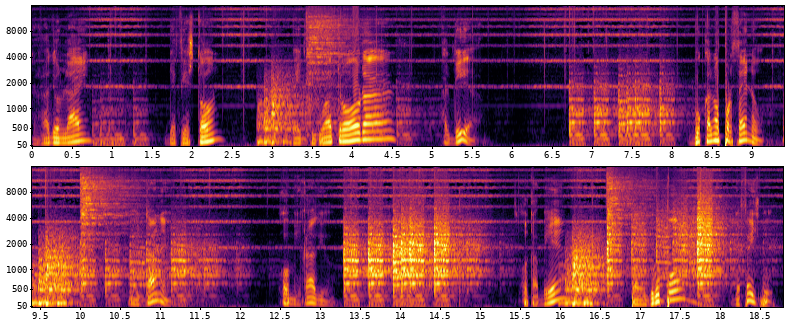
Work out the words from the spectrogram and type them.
Radio online de fiestón 24 horas al día. Búscanos por Ceno, Maitane o mi radio. O también por el grupo de Facebook.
